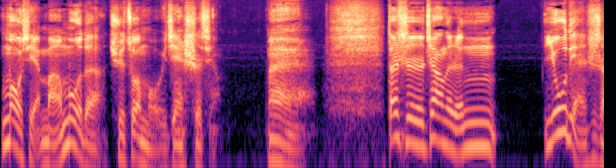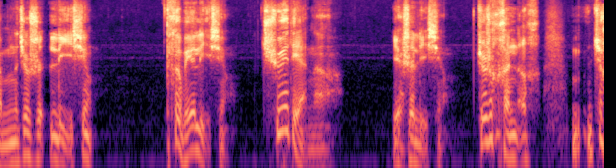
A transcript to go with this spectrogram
冒险盲目的去做某一件事情。哎，但是这样的人优点是什么呢？就是理性，特别理性。缺点呢，也是理性，就是很就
